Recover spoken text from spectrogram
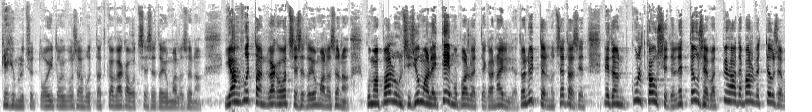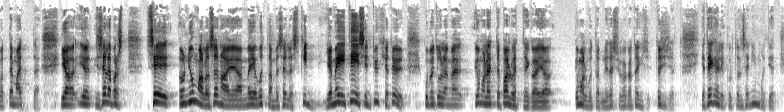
keegi mulle ütles, et oi, Toivo, sa võtad ka väga otse seda jumala sõna. jah, võtan väga otse seda jumala sõna. kui ma palun, siis jumal ei tee mu palvetega nalja, ta on ütelnud sedasi, et need on kuldkaussidel, need tõusevad, pühade palved tõusevad tema ette. ja, ja, ja sellepärast see on jumala sõna ja meie võtame sellest kinni ja me ei tee siin tühja tööd, kui me tuleme jumala ette palvetega ja jumal võtab neid asju väga tõsi, tõsiselt. ja tegelikult on see niimoodi, et,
